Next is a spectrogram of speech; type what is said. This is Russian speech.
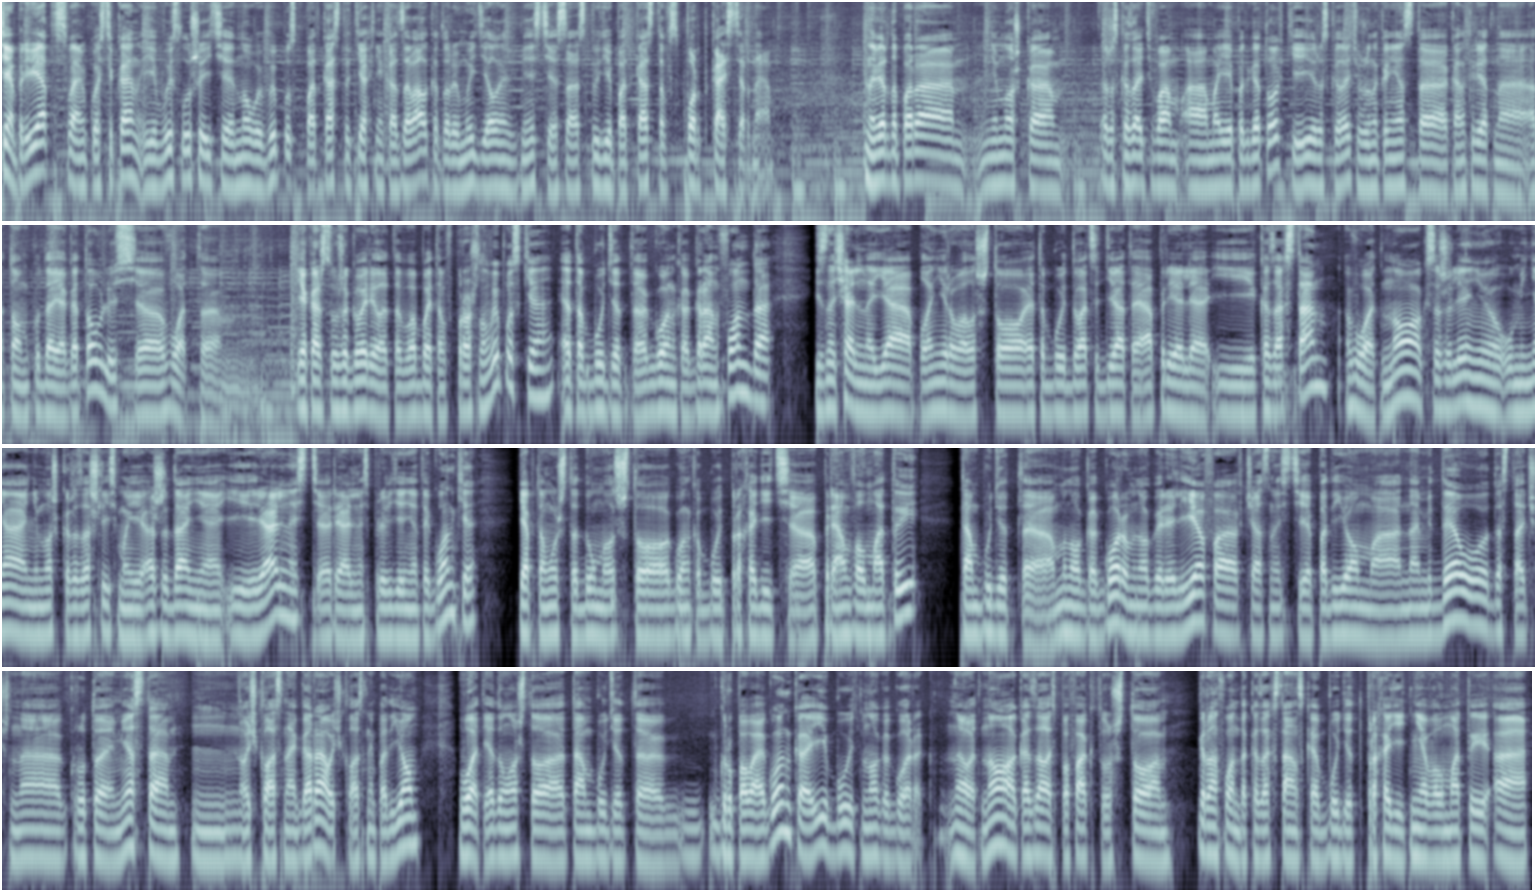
Всем привет, с вами Костя Кан, и вы слушаете новый выпуск подкаста «Техника Завал», который мы делаем вместе со студией подкастов «Спорткастерная». Наверное, пора немножко рассказать вам о моей подготовке и рассказать уже наконец-то конкретно о том, куда я готовлюсь. Э, вот, эм, я, кажется, уже говорил это, об этом в прошлом выпуске. Это будет э, гонка Гран-фонда – Изначально я планировал, что это будет 29 апреля и Казахстан, вот, но, к сожалению, у меня немножко разошлись мои ожидания и реальность, реальность проведения этой гонки. Я потому что думал, что гонка будет проходить э, прямо в Алматы, там будет э, много гор, много рельефа, в частности, подъем э, на Медеу, достаточно крутое место, очень классная гора, очень классный подъем. Вот, я думал, что там будет э, групповая гонка и будет много горок. Ну, вот, но оказалось по факту, что Гран-фонда казахстанская будет проходить не в Алматы, а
